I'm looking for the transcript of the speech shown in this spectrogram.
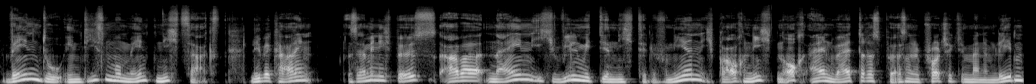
Wenn du in diesem Moment nicht sagst, liebe Karin, sei mir nicht böse, aber nein, ich will mit dir nicht telefonieren. Ich brauche nicht noch ein weiteres Personal Project in meinem Leben.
